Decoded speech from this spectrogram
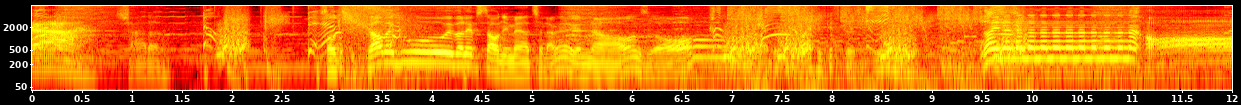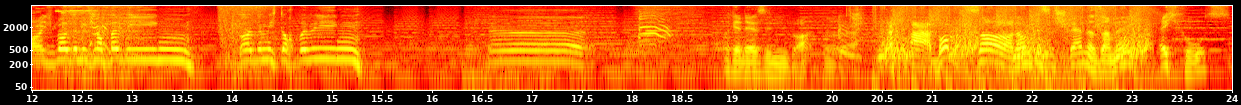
Ah, schade. So, ich glaube, du überlebst auch nicht mehr zu lange. Genau, so. Das ist zwei vergiftet. Nein, nein, nein, nein, nein, nein, nein, nein, nein, nein, nein. Oh, ich wollte mich noch bewegen. Wollte mich doch bewegen. Äh. Okay, der ist hinüber. Äh. Ah, Bomb. So, noch ein bisschen Sterne sammeln. Echos.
